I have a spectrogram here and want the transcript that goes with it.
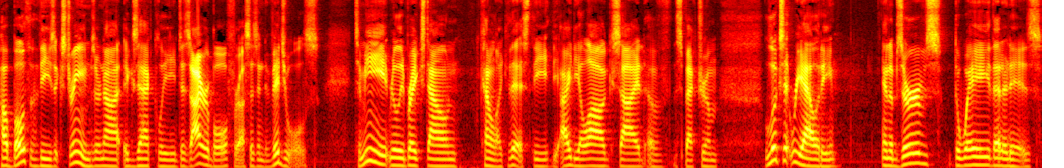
how both of these extremes are not exactly desirable for us as individuals. To me, it really breaks down kind of like this the, the ideologue side of the spectrum looks at reality and observes the way that it is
